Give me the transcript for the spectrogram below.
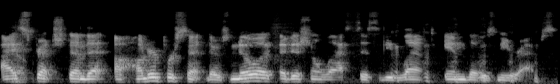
I Yep. stretched them at 100%. There's no additional elasticity left in those knee wraps.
